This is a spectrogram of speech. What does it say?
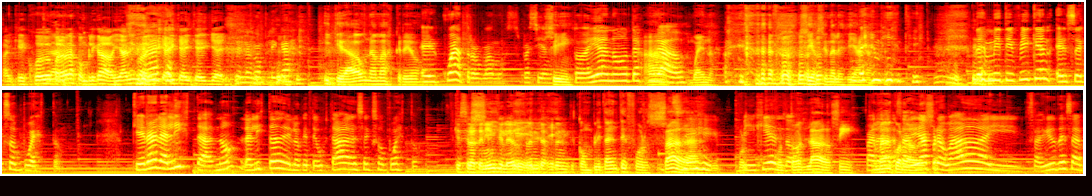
Hay que juego de palabras complicado. Hay algo ahí que hay que hay que hay que hay. Se lo complicás. Y quedaba una más, creo. El 4, vamos, recién. Sí. Todavía no te has Ah, curado. bueno. Sigo siendo lesbiana. Desmiti- Desmitifiquen el sexo opuesto. Que era la lista, ¿no? La lista de lo que te gustaba del sexo opuesto. Que se la tenían Sí, que leer que frente a es frente. Completamente forzada. Sí, por, fingiendo. por todos lados, sí. no me Para salir aprobada y salir de esa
